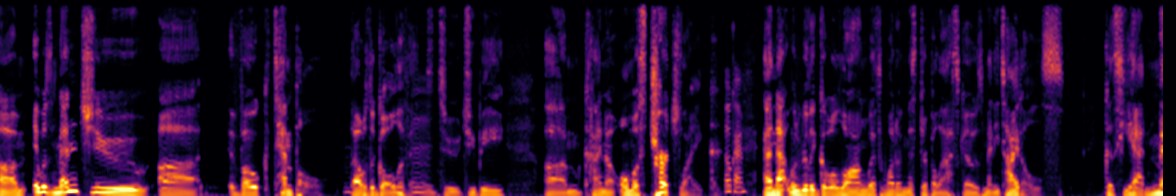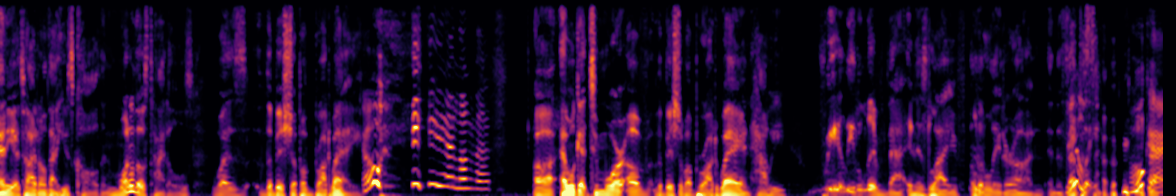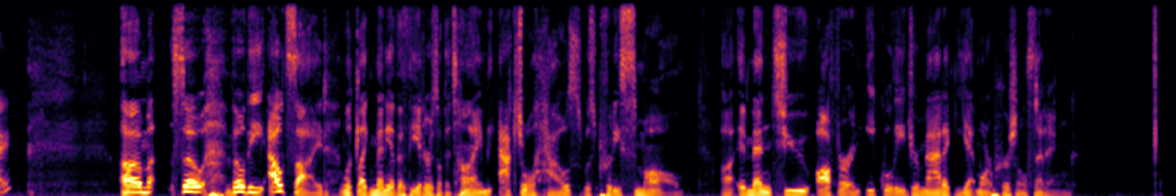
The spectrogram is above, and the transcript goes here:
Um, it was meant to uh, evoke temple. That was the goal of it to to be um, kind of almost church like, Okay. and that would really go along with one of Mr. Belasco's many titles. Because he had many a title that he was called, and one of those titles was the Bishop of Broadway. Oh, I love that. Uh, and we'll get to more of the Bishop of Broadway and how he really lived that in his life a little later on in this Really? episode. Okay. Um, so though the outside looked like many of the theaters of the time, the actual house was pretty small. Uh, it meant to offer an equally dramatic yet more personal setting.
